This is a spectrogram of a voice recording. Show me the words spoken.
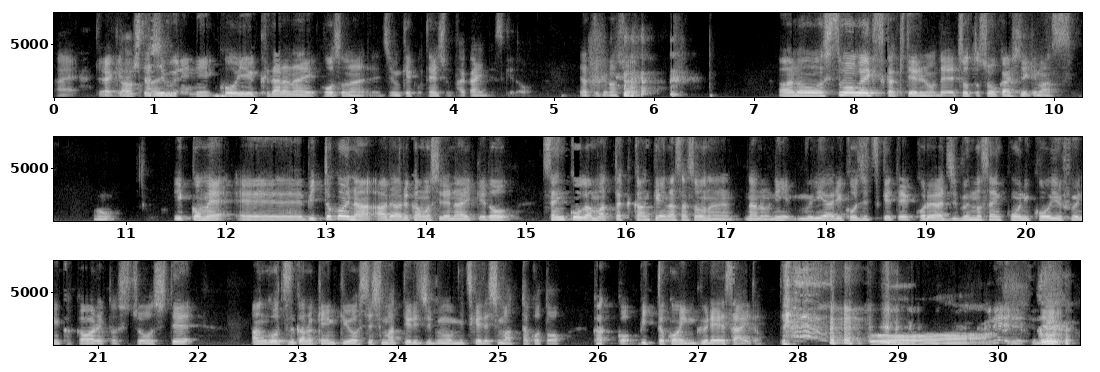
はい。というわけで、あ久しぶりにこういうくだらない放送なので、自分結構テンション高いんですけど、やっていきましょう。あの、質問がいくつか来ているので、ちょっと紹介していきます。あ。お1個目、えービットコインはあるあるかもしれないけど、先行が全く関係なさそうななのに、無理やりこじつけて、これは自分の先行にこういうふうに関わると主張して、暗号通貨の研究をしてしまっている自分を見つけてしまったこと。かっこ、ビットコイングレーサイド。おーグレーですね。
